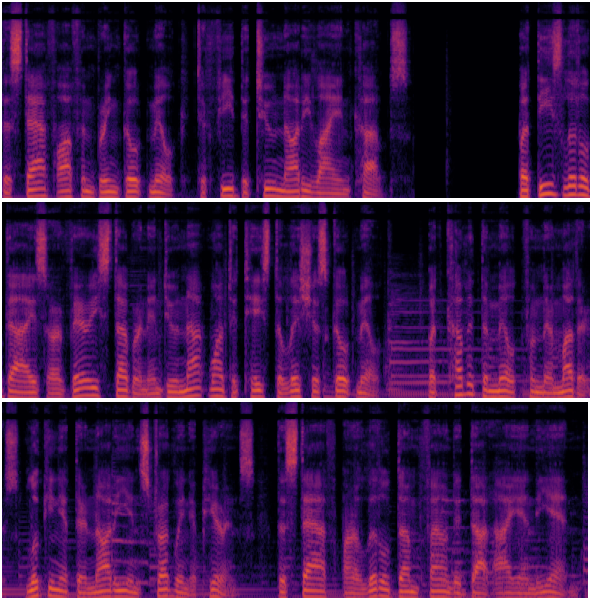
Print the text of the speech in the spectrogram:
the staff often bring goat milk to feed the two naughty lion cubs. But these little guys are very stubborn and do not want to taste delicious goat milk, but covet the milk from their mothers. Looking at their naughty and struggling appearance, the staff are a little dumbfounded. In the end.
